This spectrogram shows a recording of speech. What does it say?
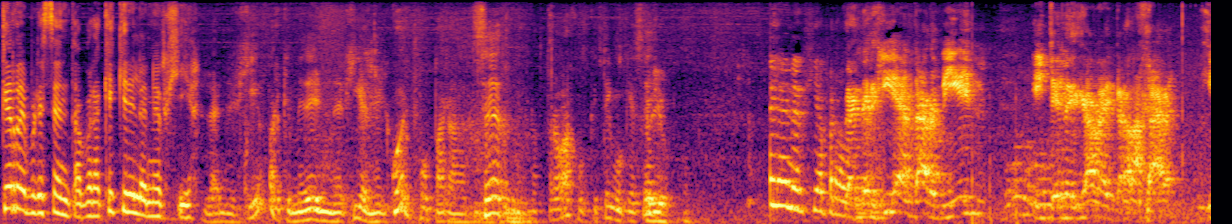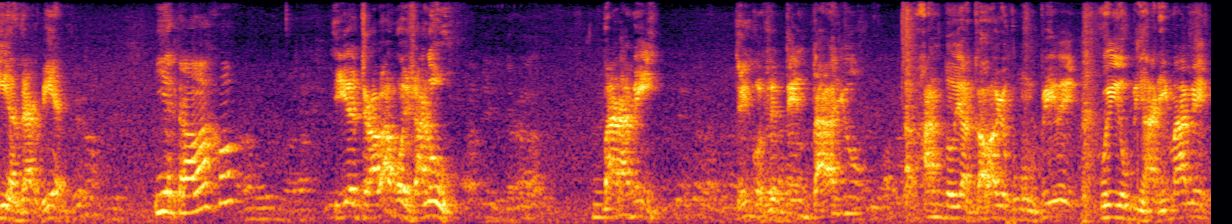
qué representa? ¿Para qué quiere la energía? La energía para que me dé energía en el cuerpo, para hacer los trabajos que tengo que hacer. ¿Qué es la energía para vos? La energía es andar bien y tener ganas de trabajar y andar bien. ¿Y el trabajo? Y el trabajo es salud. Para mí, tengo 70 años, trabajando de a caballo como un pibe, cuido mis animales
